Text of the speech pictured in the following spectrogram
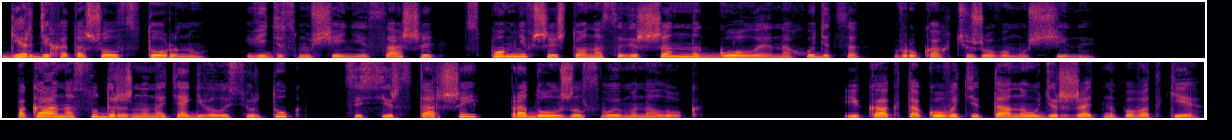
Гердих отошел в сторону, видя смущение Саши, вспомнившей, что она совершенно голая находится в руках чужого мужчины. Пока она судорожно натягивала сюртук, Цессир-старший продолжил свой монолог. «И как такого титана удержать на поводке?»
